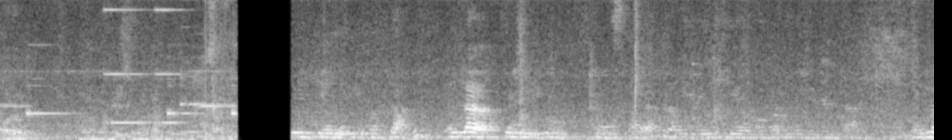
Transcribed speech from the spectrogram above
ಅವರು ನಮ್ಮ ಇರುವಂಥ ಎಲ್ಲ ಗಣ್ಯರಿಗೂ ನಮಸ್ಕಾರ ನಾವು ಎಲ್ಲ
